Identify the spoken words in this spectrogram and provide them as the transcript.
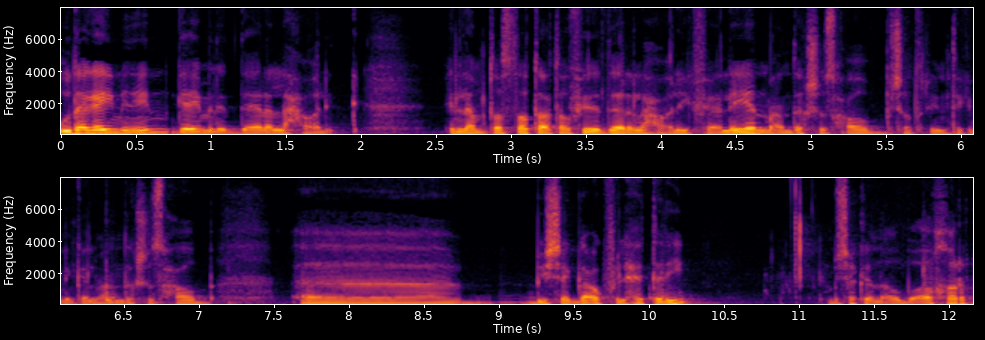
وده جاي منين؟ جاي من الدايرة اللي حواليك. إن لم تستطع توفير الدايره اللي حواليك فعليا ما عندكش أصحاب شاطرين technical ما عندكش أصحاب آه بيشجعوك في الحتة دي بشكل أو بآخر.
